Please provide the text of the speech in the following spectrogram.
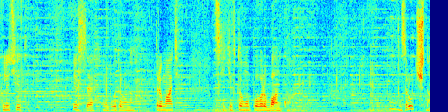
включити і все. І буде вона тримати скільки в тому повербанку. Зручно,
